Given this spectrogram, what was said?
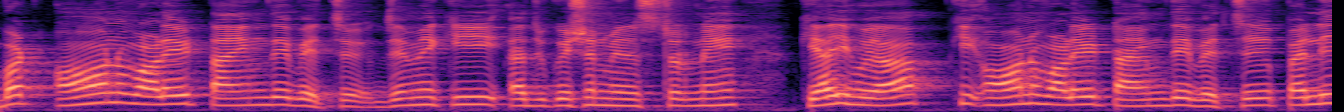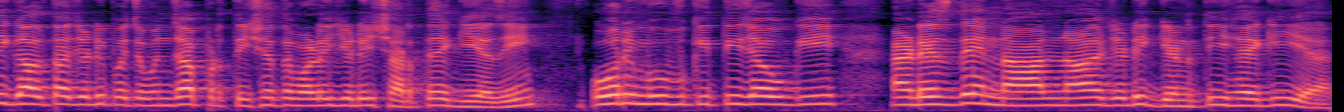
ਬਟ ਆਉਣ ਵਾਲੇ ਟਾਈਮ ਦੇ ਵਿੱਚ, ਜਿਵੇਂ ਕਿ ਐਜੂਕੇਸ਼ਨ ਮਿਨਿਸਟਰ ਨੇ ਕਿਹਾ ਹੀ ਹੋਇਆ ਕਿ ਆਉਣ ਵਾਲੇ ਟਾਈਮ ਦੇ ਵਿੱਚ ਪਹਿਲੀ ਗੱਲ ਤਾਂ ਜਿਹੜੀ 55% ਵਾਲੀ ਜਿਹੜੀ ਸ਼ਰਤ ਹੈਗੀ ਆ ਜੀ, ਉਹ ਰਿਮੂਵ ਕੀਤੀ ਜਾਊਗੀ ਐਂਡ ਇਸ ਦੇ ਨਾਲ ਨਾਲ ਜਿਹੜੀ ਗਿਣਤੀ ਹੈਗੀ ਆ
